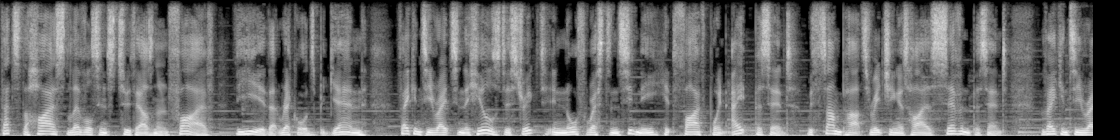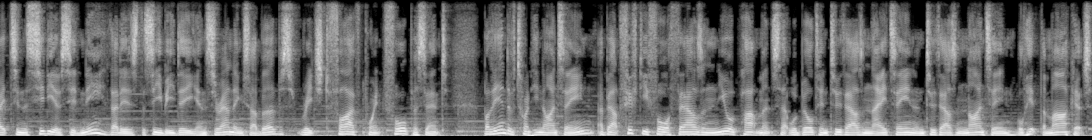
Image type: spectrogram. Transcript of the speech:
That's the highest level since 2005, the year that records began. Vacancy rates in the Hills district in northwestern Sydney hit 5.8%, with some parts reaching as high as 7%. Vacancy rates in the City of Sydney, that is the CBD and surrounding suburbs, reached 5.4%. By the end of 2019, about 54,000 new apartments that were built in 2018 and 2019 will hit the market,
